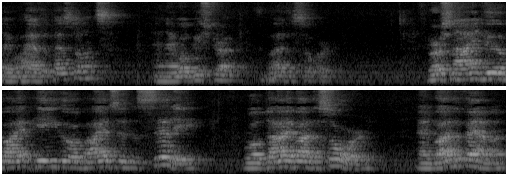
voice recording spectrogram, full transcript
they will have the pestilence and they will be struck by the sword. Verse 9, who abide, He who abides in the city will die by the sword, and by the famine,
